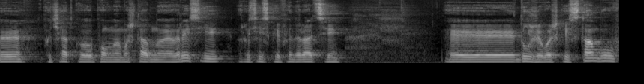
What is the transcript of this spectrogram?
е, початку повномасштабної агресії Російської Федерації. Е, Дуже важкий стан був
